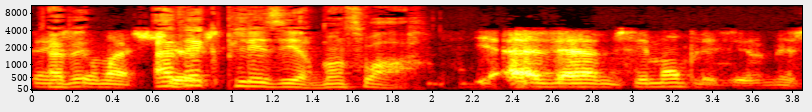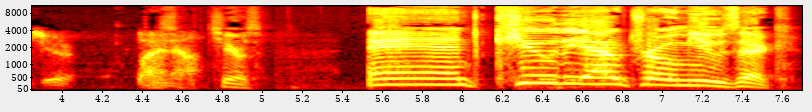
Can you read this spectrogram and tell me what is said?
Thanks Avec, so much. Cheers. avec plaisir. Bonsoir. Yeah, C'est mon plaisir, monsieur. Bye now. Cheers. And cue the outro music.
